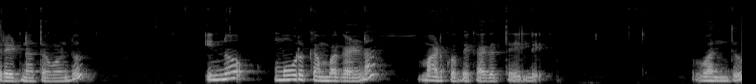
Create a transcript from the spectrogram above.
ಥ್ರೆಡ್ನ ತಗೊಂಡು ಇನ್ನೂ ಮೂರು ಕಂಬಗಳನ್ನ ಮಾಡ್ಕೋಬೇಕಾಗತ್ತೆ ಇಲ್ಲಿ. ಒಂದು,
